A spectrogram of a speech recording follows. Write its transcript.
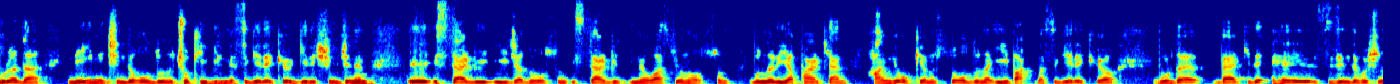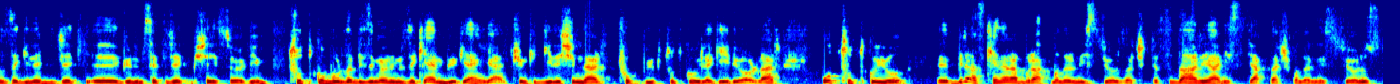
Burada neyin içinde olduğunu çok iyi bilmesi gerekiyor girişimcinin. E, ister bir icat olsun, ister bir inovasyon olsun. Bunları yaparken hangi okyanusta olduğuna iyi bakması gerekiyor. Burada belki de e, sizin de hoşunuza gidebilecek, e, gülümsetecek bir şey söyleyeyim. Tutku burada bizim önümüzdeki en büyük engel. Çünkü girişimler çok büyük tutkuyla geliyorlar. O tutkuyu biraz kenara bırakmalarını istiyoruz açıkçası. Daha realist yaklaşmalarını istiyoruz.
